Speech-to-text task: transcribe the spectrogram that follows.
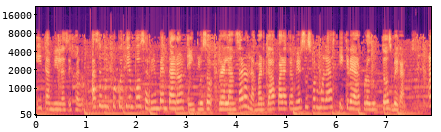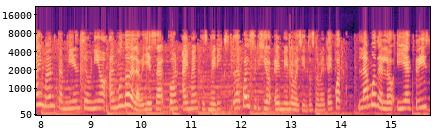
y también las de Halloween. Hace muy poco tiempo se reinventaron e incluso relanzaron la marca para cambiar sus fórmulas y crear productos veganos. Ayman también se unió al mundo de la belleza con Ayman Cosmetics, la cual surgió en 1994. La modelo y actriz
